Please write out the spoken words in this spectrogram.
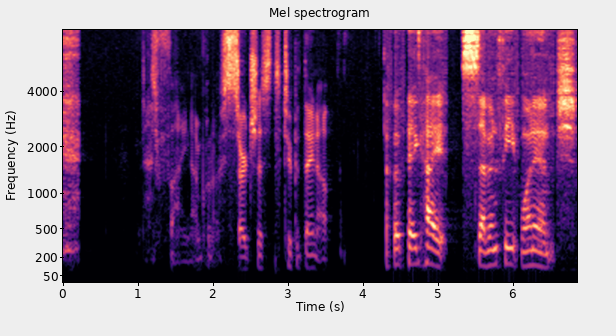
that's fine. I'm going to search this stupid thing up. Peppa Pig height, seven feet one inch.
